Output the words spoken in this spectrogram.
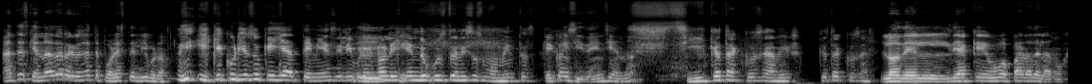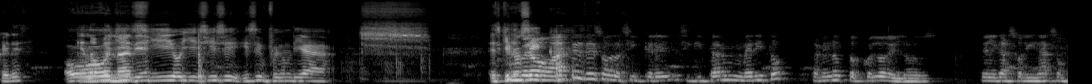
Antes que nada, regrésate por este libro. Y, y qué curioso que ella tenía ese libro, Y no leyendo justo en esos momentos. Qué coincidencia, ¿no? Sí, ¿qué otra cosa? A ver, ¿qué otra cosa? Lo del día que hubo paro de las mujeres. Que no fue oye, nadie. sí, oye, sí, ese, ese fue un día... Es que no sé. Pero antes de eso, sin querer, sin quitar mérito, también nos tocó lo de los del gasolinazo.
